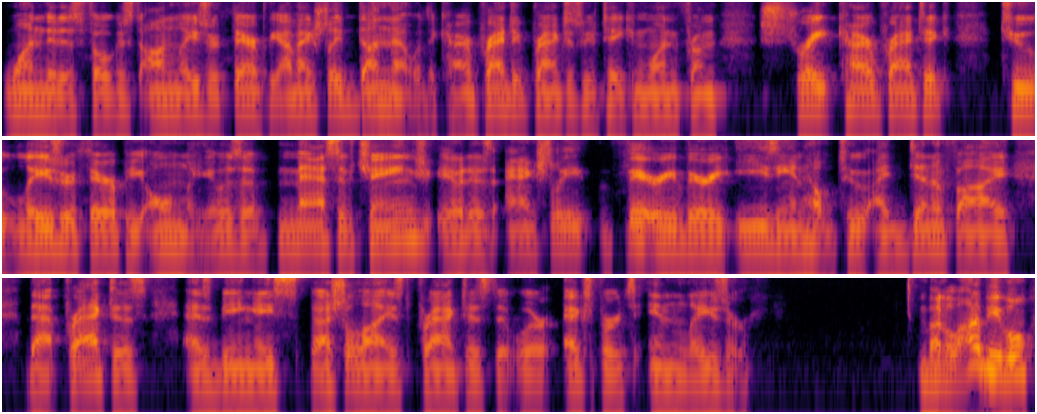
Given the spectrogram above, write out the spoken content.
one that is focused on laser therapy. I've actually done that with a chiropractic practice. We've taken one from straight chiropractic to laser therapy only. It was a massive change. Eh, it was actually very, very easy and helped to identify that practice as being a specialized practice that were experts in laser. But a lot of people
